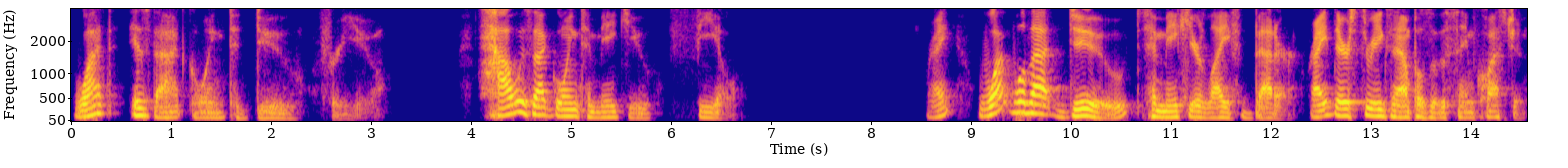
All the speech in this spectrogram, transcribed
what is that going to do for you? How is that going to make you feel? right? What will that do to make your life better, right? There's three examples of the same question.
